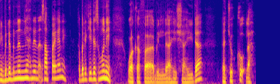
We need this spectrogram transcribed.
Ni benda-benda ni lah dia nak sampaikan ni kepada kita semua ni. Wa kafa billahi syahida. Dan cukuplah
